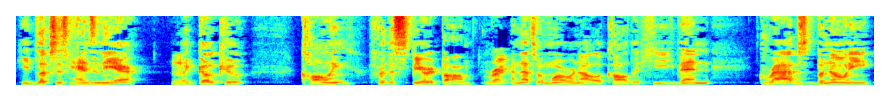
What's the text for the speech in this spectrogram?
He looks his hands in the air, like Goku, calling for the spirit bomb. Right. And that's what Mauro Ranallo called it. He then grabs Bononi,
